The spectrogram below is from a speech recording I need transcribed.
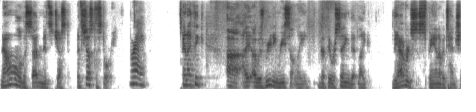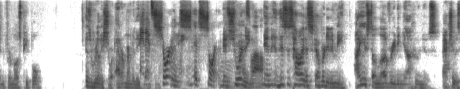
now all of a sudden it's just it's just a story. right And I think uh, I, I was reading recently that they were saying that like the average span of attention for most people is really short. I don't remember the exact. and it's amount. shortening It's, it's shortening. It's as shortening. well. And this is how I discovered it in me. I used to love reading Yahoo News. Actually, it was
